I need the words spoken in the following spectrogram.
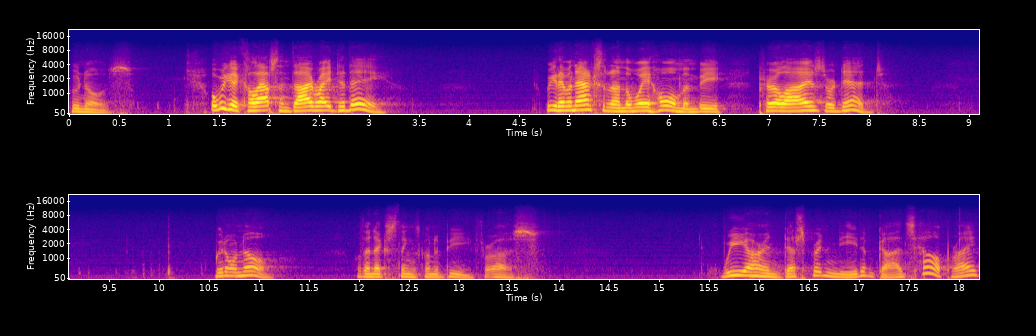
Who knows? Or we could collapse and die right today. We could have an accident on the way home and be paralyzed or dead. We don't know what the next thing's going to be for us. We are in desperate need of God's help, right?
